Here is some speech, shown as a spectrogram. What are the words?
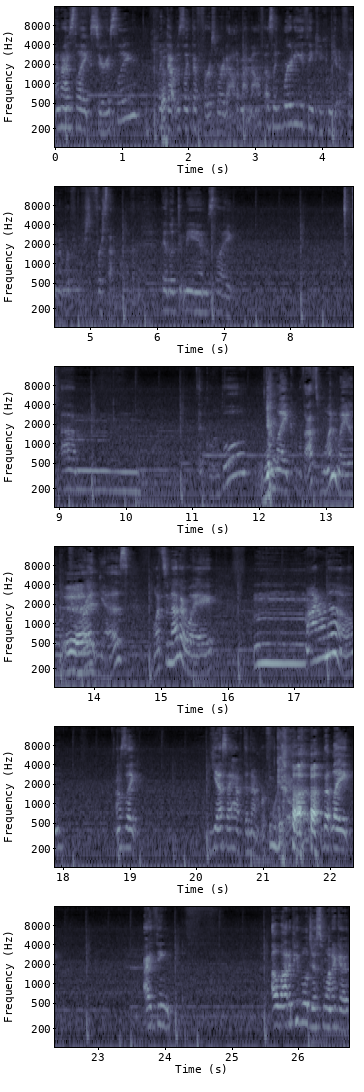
And I was like, seriously? Like, that was like the first word out of my mouth. I was like, where do you think you can get a phone number for, for someone? They looked at me and was like, um, the global? I'm like, well, that's one way to look Yeah. for it, yes. What's another way? Mm, I don't know. I was like, yes, I have the number for you. but like, I think a lot of people just want to go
